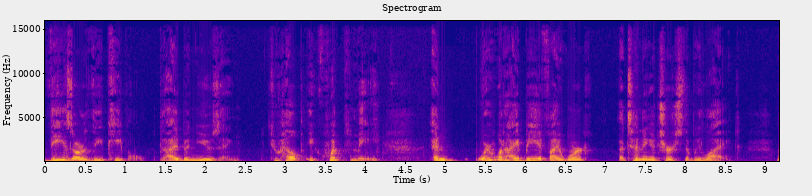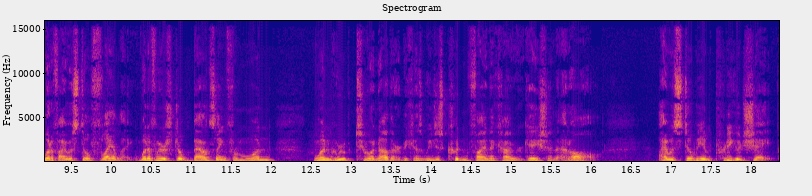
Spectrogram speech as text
These are the people that I've been using to help equip me. And where would I be if I weren't attending a church that we liked? What if I was still flailing? What if we were still bouncing from one one group to another because we just couldn't find a congregation at all? I would still be in pretty good shape.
